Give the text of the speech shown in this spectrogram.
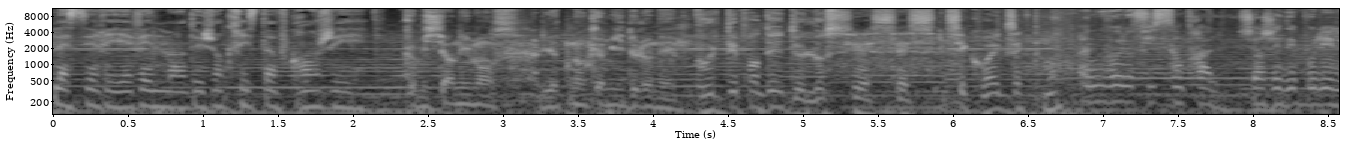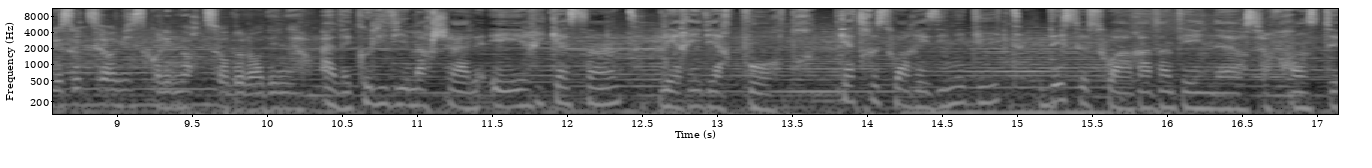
la série événement de Jean-Christophe Granger. Commissaire Nimance, lieutenant Camille Delaunay. Vous dépendez de l'OCSS. C'est quoi exactement? Un nouvel office central, chargé d'épauler les autres services quand les meurtres sortent de l'ordinaire. Avec Olivier Marchal et Erika Sainte, Les rivières pourpres. Quatre soirées inédites, dès ce soir à 21h sur France 2.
